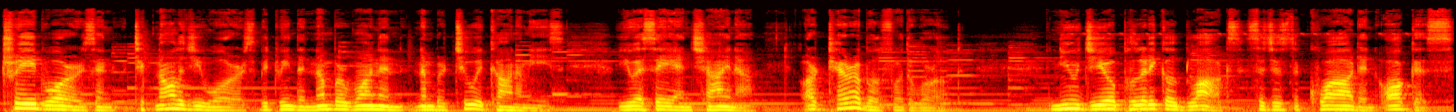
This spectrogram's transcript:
Trade wars and technology wars between the number one and number two economies, USA and China, are terrible for the world. New geopolitical blocs such as the Quad and AUKUS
